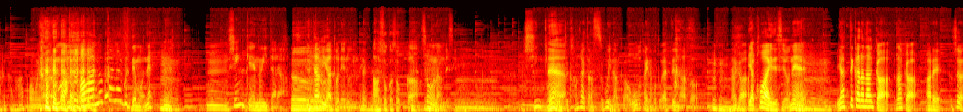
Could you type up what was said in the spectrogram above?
あるかなとか思いながら。まあ歯は抜かなくてもね。うん。うん。神経抜いたらうん。痛みは取れるんで、あそっかそっか。そうなんですよ、神経抜くって考えたらすごいなんか大掛かりなことをやってんだなと。なんか。いや怖いですよね、やってからなんかなんかあれそうい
